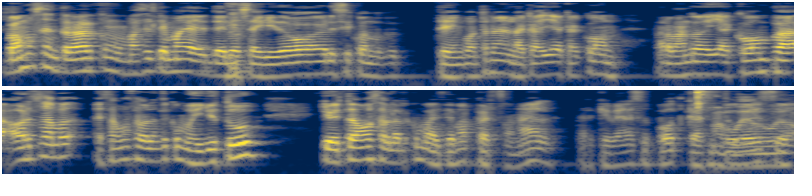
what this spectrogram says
vamos a entrar como más el tema de, de los seguidores y cuando te encuentran en la calle acá con Armando ella compa. Ahora estamos, hablando como de YouTube. Y ahorita vamos a hablar como del tema personal, para que vean ese podcast y ah, todo eso.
